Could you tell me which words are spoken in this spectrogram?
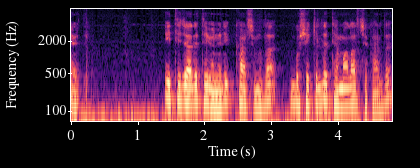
Evet. E-ticarete yönelik karşımıza bu şekilde temalar çıkardı.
